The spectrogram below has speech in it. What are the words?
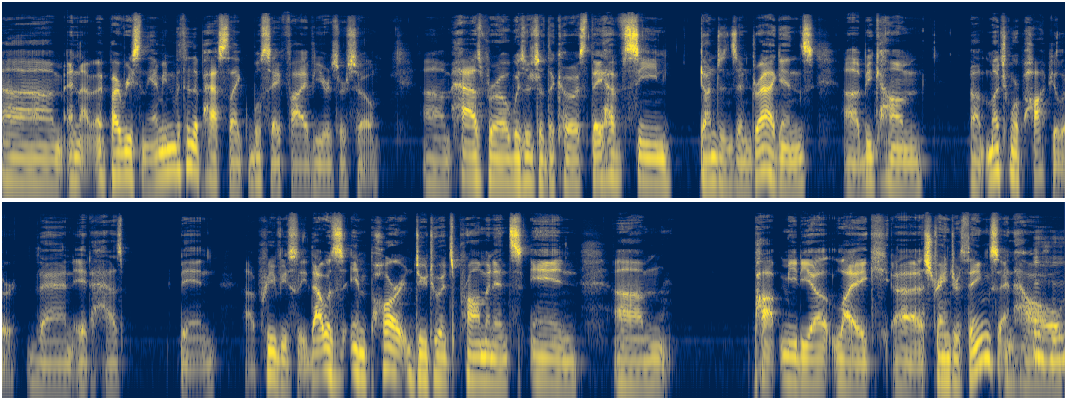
um, and by recently I mean within the past like we'll say five years or so, um, Hasbro, Wizards of the Coast, they have seen Dungeons and Dragons uh, become uh, much more popular than it has been uh, previously. That was in part due to its prominence in um, pop media like uh, Stranger Things and how mm-hmm.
